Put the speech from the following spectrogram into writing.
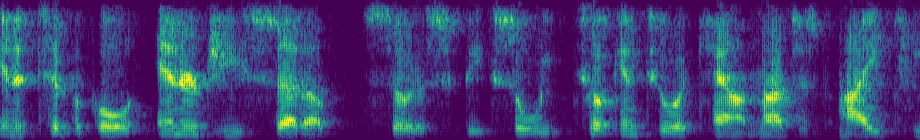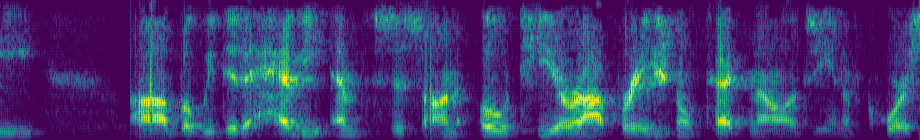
in a typical energy setup, so to speak. So we took into account not just IT, uh, but we did a heavy emphasis on OT or operational technology and of course,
